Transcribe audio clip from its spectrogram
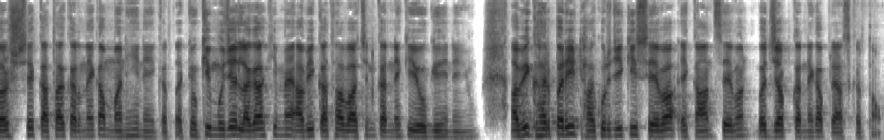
वर्ष से कथा करने का मन ही नहीं करता क्योंकि मुझे लगा कि मैं अभी कथा वाचन करने के योग्य ही नहीं हूँ। अभी घर पर ही ठाकुर जी की सेवा एकांत सेवन व जप करने का प्रयास करता हूँ।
